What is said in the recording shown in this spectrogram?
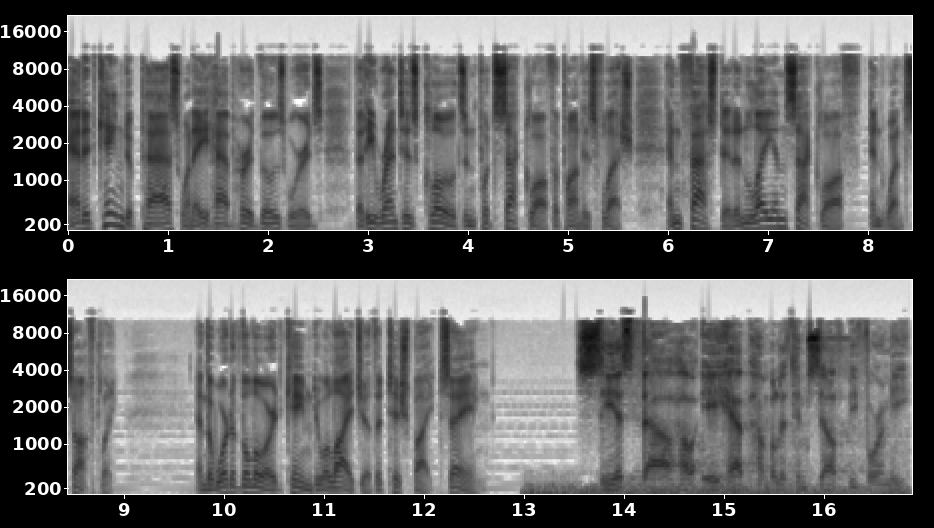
And it came to pass, when Ahab heard those words, that he rent his clothes and put sackcloth upon his flesh, and fasted, and lay in sackcloth, and went softly. And the word of the Lord came to Elijah the Tishbite, saying, Seest thou how Ahab humbleth himself before me?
